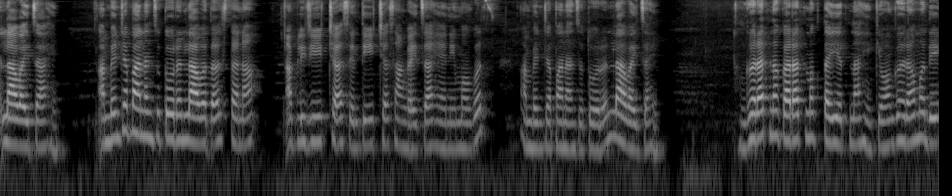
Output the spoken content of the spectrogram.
लावायचं आहे. आंब्यांच्या पानांचं तोरण लावत असताना आपली जी इच्छा असेल ती इच्छा सांगायचं आहे आणि मगच आंब्यांच्या पानांचं तोरण लावायचं आहे. घरात नकारात्मकता येत नाही किंवा घरामध्ये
